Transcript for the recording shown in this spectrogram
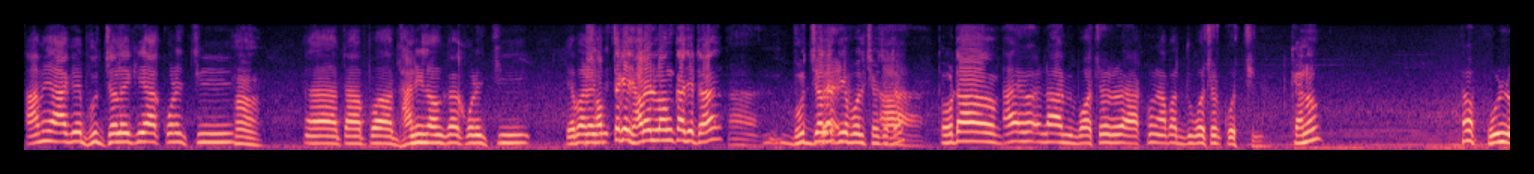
আমি আগে ভূত ঝালেকিয়া করেছি হ্যাঁ। তারপর ধানি লঙ্কা করেছি এবারে সব থেকে ঝালের লঙ্কা যেটা হ্যাঁ। ভূত জ্বালা দিয়ে বলছো যেটা। তো ওটা না আমি বছর এখন আবার দু বছর করছি না। কেন? ফুল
